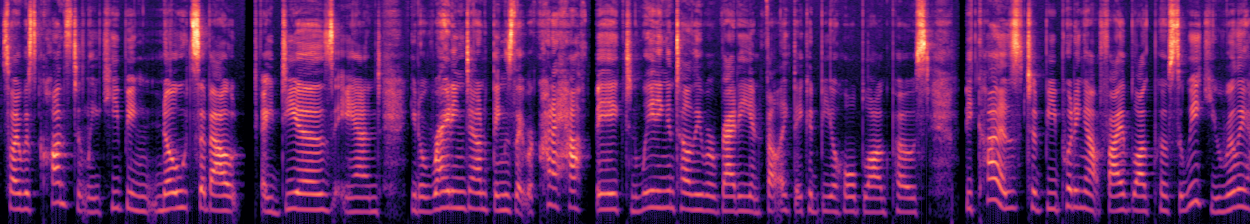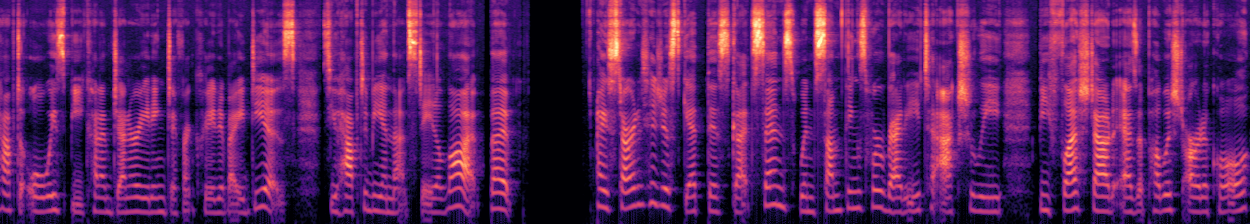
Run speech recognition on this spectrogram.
so I was constantly keeping notes about ideas and, you know, writing down things that were kind of half baked and waiting until they were ready and felt like they could be a whole blog post. Because to be putting out five blog posts a week, you really have to always be kind of generating different creative ideas. So you have to be in that state a lot. But I started to just get this gut sense when some things were ready to actually be fleshed out as a published article,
